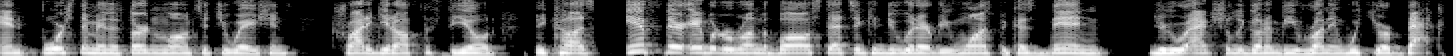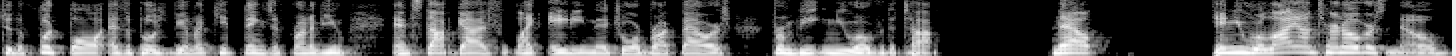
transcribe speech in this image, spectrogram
and force them into third and long situations, try to get off the field. Because if they're able to run the ball, Stetson can do whatever he wants because then you're actually going to be running with your back to the football as opposed to being able to keep things in front of you and stop guys like AD Mitchell or Brock Bowers from beating you over the top. Now, can you rely on turnovers? No.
